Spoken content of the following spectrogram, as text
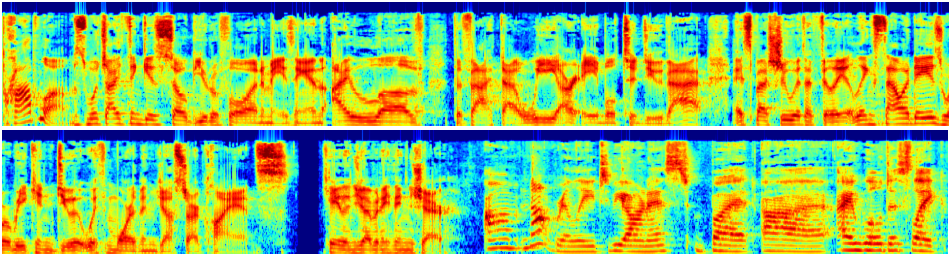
problems which i think is so beautiful and amazing and i love the fact that we are able to do that especially with affiliate links nowadays where we can do it with more than just our clients Caitlin, do you have anything to share? Um, not really, to be honest, but uh, I will just like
